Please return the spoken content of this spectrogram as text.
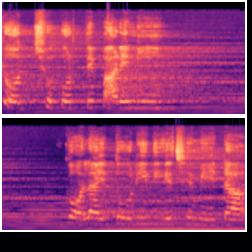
সহ্য করতে পারেনি গলায় দড়ি দিয়েছে মেয়েটা।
